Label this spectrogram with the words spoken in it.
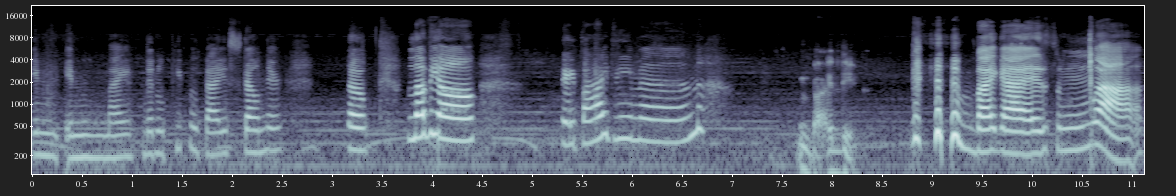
in, in my little people guys down there. So, love y'all! Say bye, demon! Bye, demon. bye, guys! Mwah!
